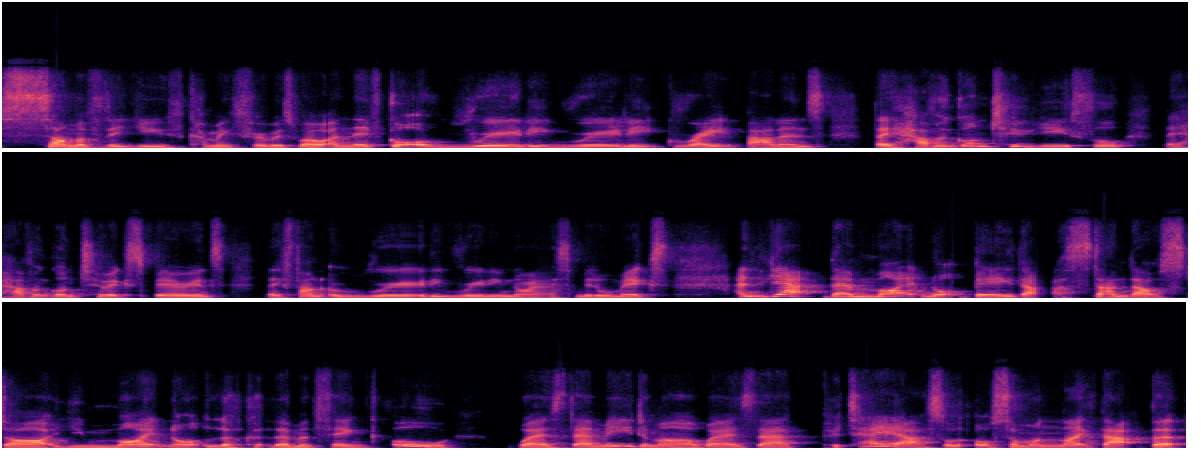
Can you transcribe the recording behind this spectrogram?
some of the youth coming through as well. And they've got a really, really great balance. They haven't gone too youthful, they haven't gone too experienced. They found a really, really nice middle mix. And yet, there might not be that standout star. You might not look at them and think, oh, where's their Miedema? Where's their Putellas or, or someone like that? But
